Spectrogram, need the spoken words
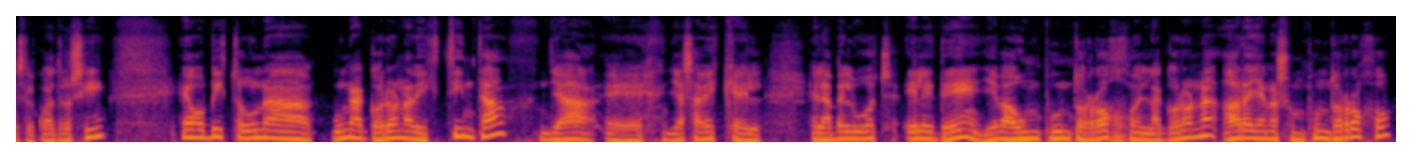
es el 4 sí. Hemos visto una, corona distinta. Ya, eh, ya sabéis que el, Apple Watch LTE lleva un punto rojo en la corona. Ahora ya no es un punto rojo.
